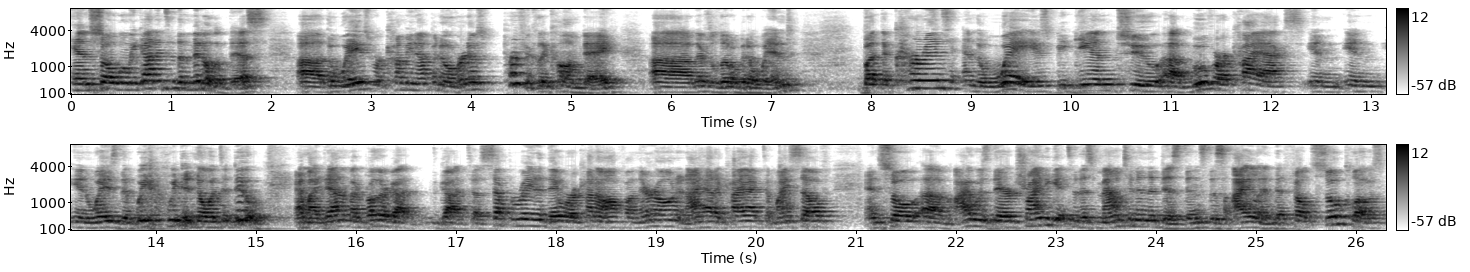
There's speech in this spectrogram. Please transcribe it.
And so when we got into the middle of this, uh, the waves were coming up and over, and it was perfectly calm day. Uh, there was a little bit of wind. But the current and the waves began to uh, move our kayaks in, in, in ways that we, we didn't know what to do. And my dad and my brother got, got uh, separated. They were kind of off on their own, and I had a kayak to myself. And so um, I was there trying to get to this mountain in the distance, this island that felt so close,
